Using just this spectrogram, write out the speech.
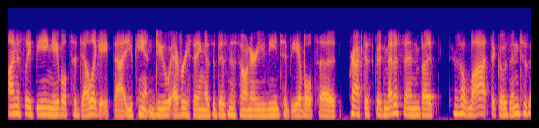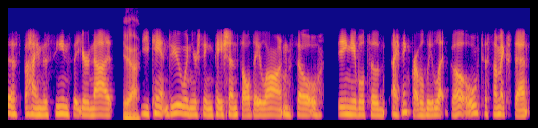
honestly being able to delegate that. You can't do everything as a business owner. You need to be able to practice good medicine, but there's a lot that goes into this behind the scenes that you're not yeah. you can't do when you're seeing patients all day long. So being able to I think probably let go to some extent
